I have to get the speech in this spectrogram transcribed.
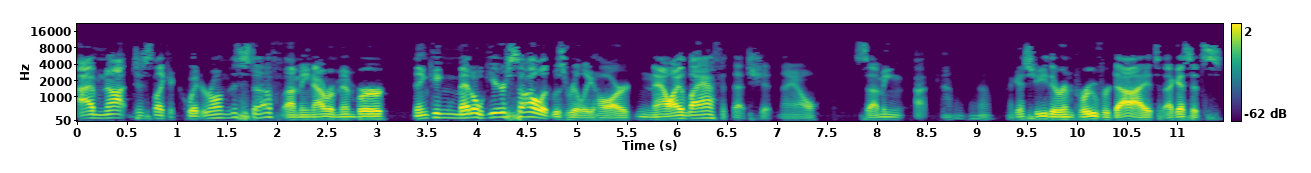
I'm not just like a quitter on this stuff. I mean, I remember thinking Metal Gear Solid was really hard. Now I laugh at that shit now. So I mean, I, I don't know. I guess you either improve or die. It's, I guess it's,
